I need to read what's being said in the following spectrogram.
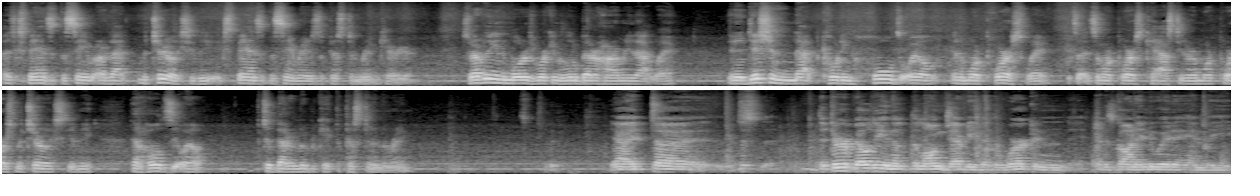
expands at the same, or that material, excuse me, expands at the same rate as the piston ring carrier. So everything in the motor is working in a little better harmony that way. In addition, that coating holds oil in a more porous way. It's a, it's a more porous casting or a more porous material, excuse me, that holds the oil to better lubricate the piston in the ring. Yeah, it uh, just the durability and the, the longevity that the work and that has gone into it and the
